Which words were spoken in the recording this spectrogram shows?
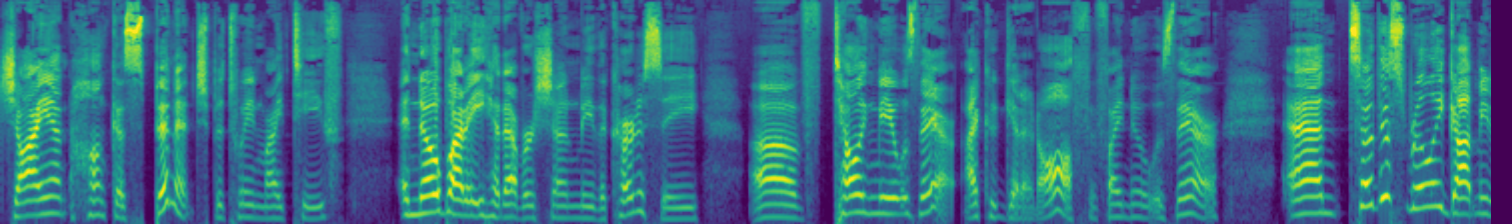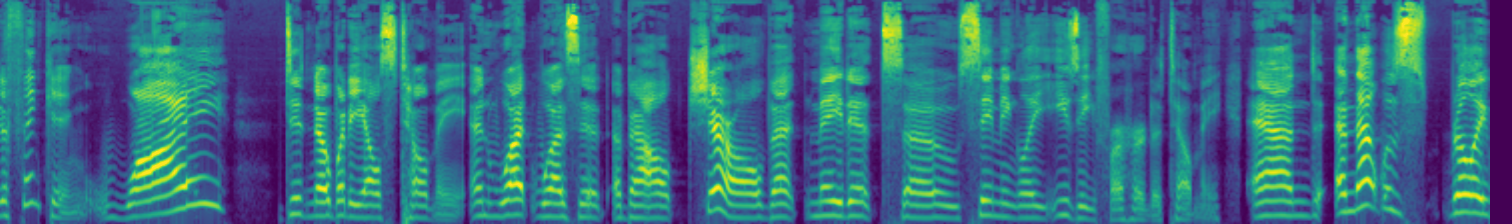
giant hunk of spinach between my teeth And nobody had ever shown me the courtesy of telling me it was there. I could get it off if I knew it was there. And so this really got me to thinking why did nobody else tell me? And what was it about Sheryl that made it so seemingly easy for her to tell me? And and that was really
